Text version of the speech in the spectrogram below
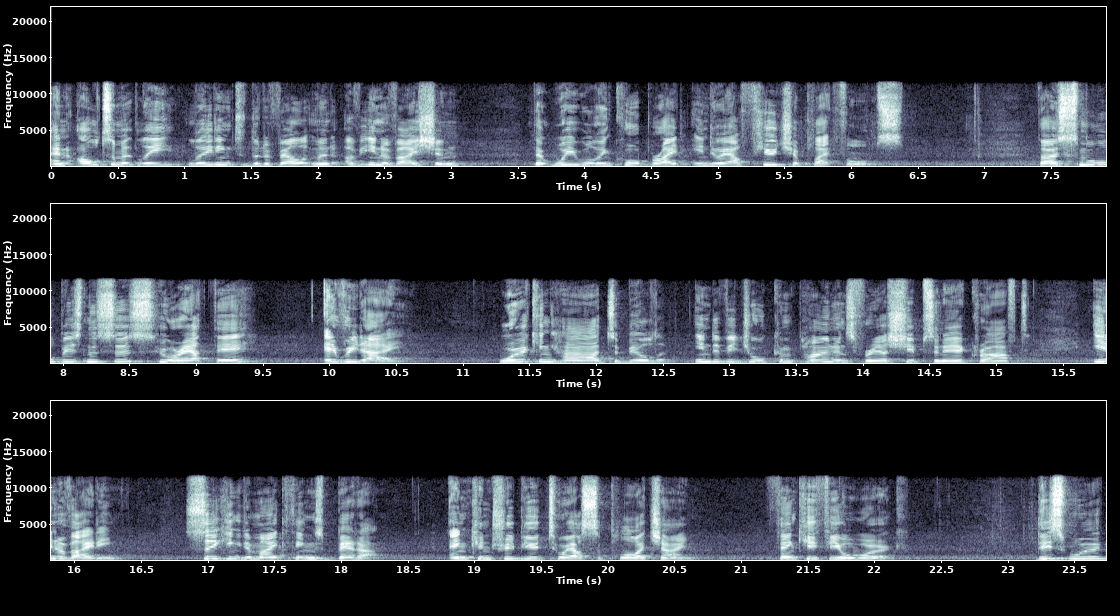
and ultimately leading to the development of innovation that we will incorporate into our future platforms. Those small businesses who are out there every day working hard to build individual components for our ships and aircraft, innovating, seeking to make things better and contribute to our supply chain. Thank you for your work. This work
